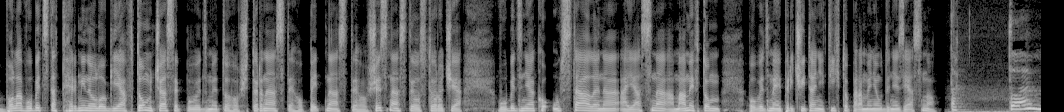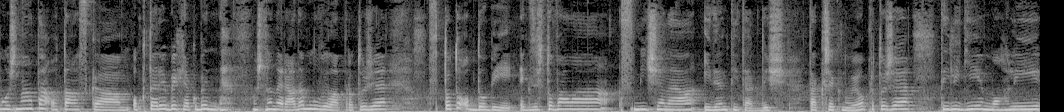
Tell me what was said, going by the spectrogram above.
Bola vôbec tá terminológia v tom čase, povedzme toho 14., 15., 16. storočia vôbec nejako ustálená a jasná a máme v tom, povedzme aj pri čítaní týchto prameňov dnes jasno? Tak to je možná ta otázka, o které bych jakoby možná neráda mluvila, protože v toto období existovala smíšená identita, když tak řeknu, jo, protože ty lidi mohli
